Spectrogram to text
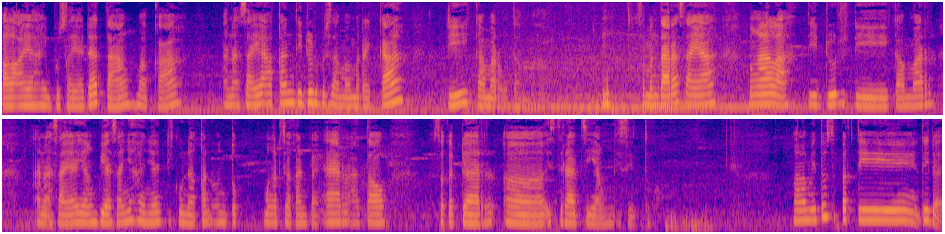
kalau ayah ibu saya datang, maka anak saya akan tidur bersama mereka di kamar utama. Sementara saya mengalah tidur di kamar anak saya yang biasanya hanya digunakan untuk mengerjakan PR atau sekedar uh, istirahat siang di situ. Malam itu seperti tidak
